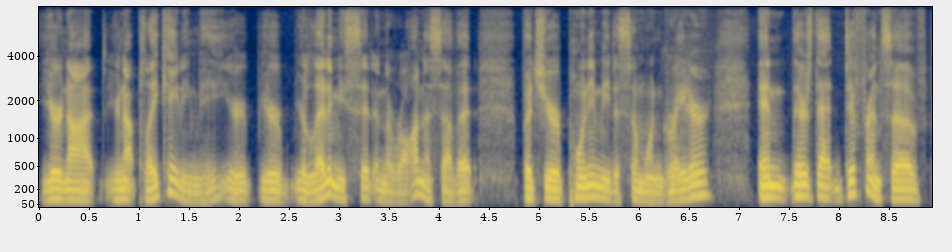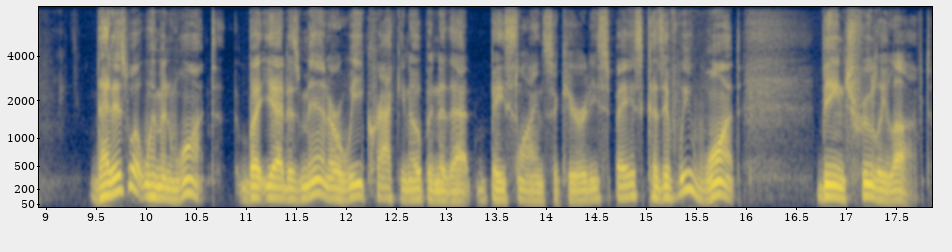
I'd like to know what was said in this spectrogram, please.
You're not you're not placating me. You're you're you're letting me sit in the rawness of it, but you're pointing me to someone greater. Mm-hmm. And there's that difference of that is what women want. But yet as men are we cracking open to that baseline security space because if we want being truly loved,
